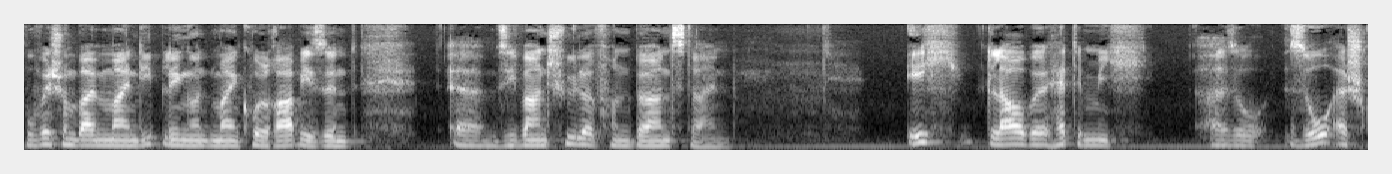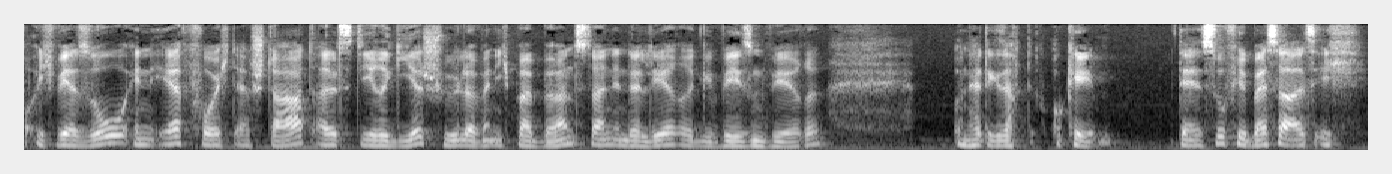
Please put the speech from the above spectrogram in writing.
Wo wir schon bei Mein Liebling und Mein Kohlrabi sind, äh, Sie waren Schüler von Bernstein. Ich glaube, hätte mich also so ich wäre so in Ehrfurcht erstarrt als Dirigierschüler, wenn ich bei Bernstein in der Lehre gewesen wäre und hätte gesagt, okay, der ist so viel besser als ich,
